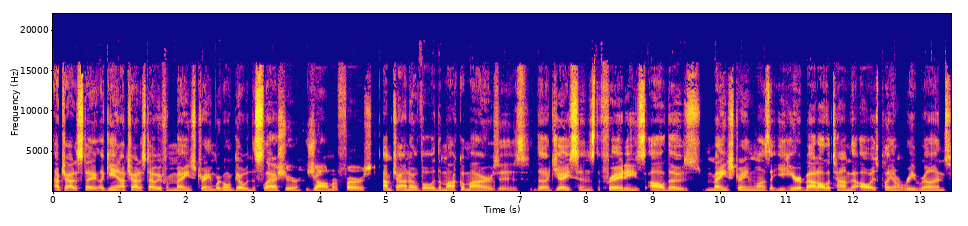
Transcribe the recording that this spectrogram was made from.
I try to stay again. I try to stay away from mainstream. We're going to go with the slasher genre first. I'm trying to avoid the Michael Myerses, the Jasons, the Freddys, all those mainstream ones that you hear about all the time that always play on reruns.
